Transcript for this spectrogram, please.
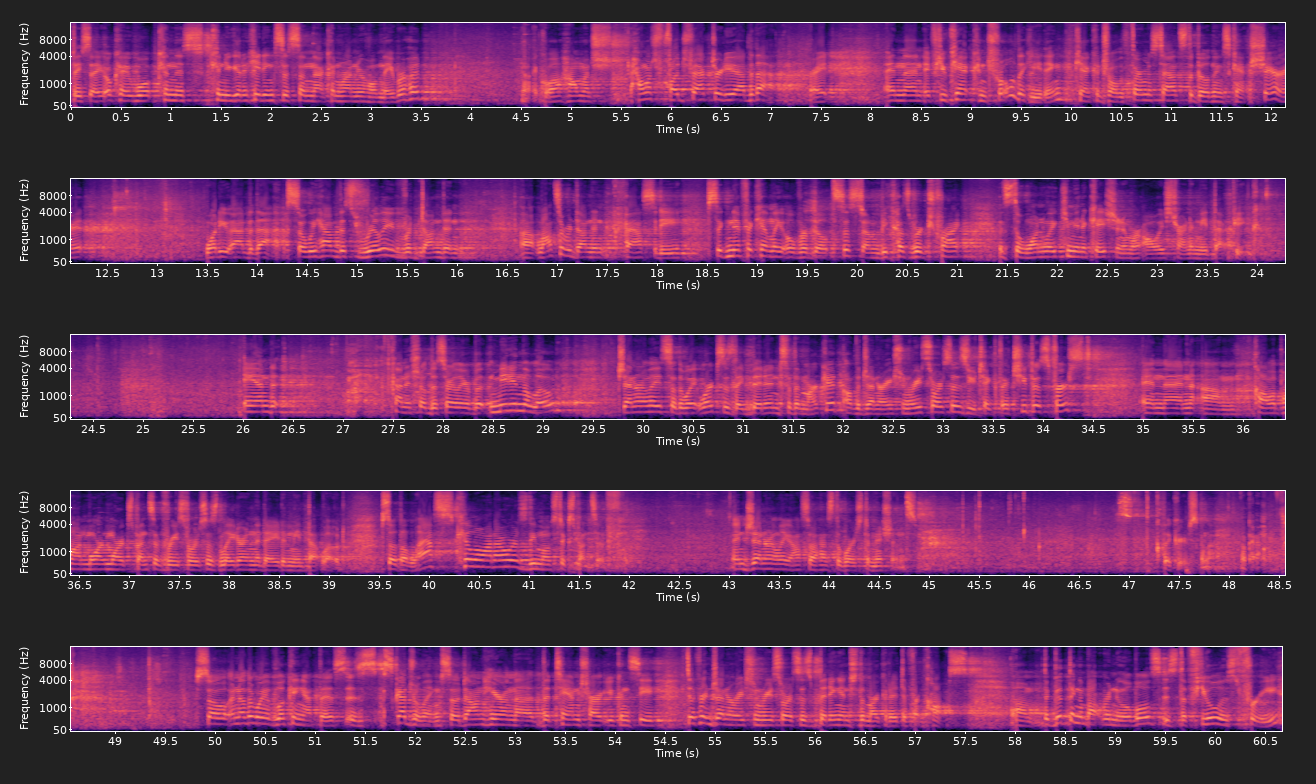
they say, okay, well, can this, can you get a heating system that can run your whole neighborhood? Well, how much, how much fudge factor do you add to that, right? And then if you can't control the heating, can't control the thermostats, the buildings can't share it, what do you add to that? So we have this really redundant, uh, lots of redundant capacity, significantly overbuilt system because we're trying, it's the one-way communication and we're always trying to meet that peak. And kind of showed this earlier, but meeting the load, generally, so the way it works is they bid into the market, all the generation resources, you take the cheapest first, and then um, call upon more and more expensive resources later in the day to meet that load. So the last kilowatt hour is the most expensive, and generally also has the worst emissions. clicker's gonna, okay. So another way of looking at this is scheduling. So down here in the, the tan chart, you can see different generation resources bidding into the market at different costs. Um, the good thing about renewables is the fuel is free,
